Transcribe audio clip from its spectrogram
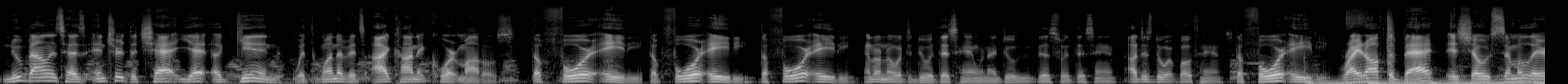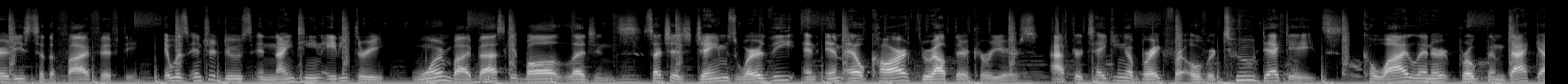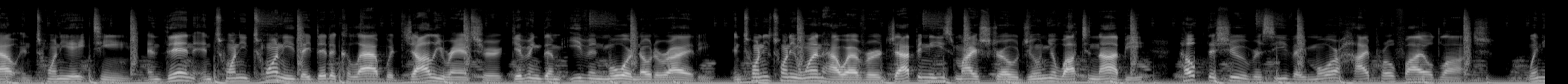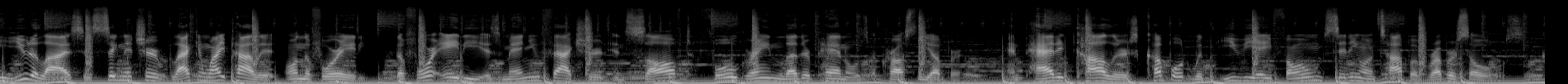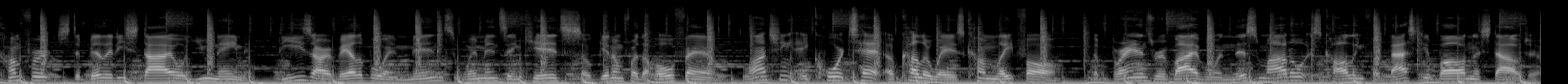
New Balance has entered the chat yet again with one of its iconic court models, the 480. The 480. The 480. I don't know what to do with this hand when I do this with this hand. I'll just do it both hands. The 480. Right off the bat, it shows similarities to the 550. It was introduced in 1983 worn by basketball legends such as James Worthy and ML Carr throughout their careers. After taking a break for over two decades, Kawhi Leonard broke them back out in 2018. And then in 2020, they did a collab with Jolly Rancher, giving them even more notoriety. In 2021, however, Japanese maestro Junya Watanabe helped the shoe receive a more high profile launch when he utilized his signature black and white palette on the 480. The 480 is manufactured in soft, full grain leather panels across the upper, and padded collars coupled with EVA foam sitting on top of rubber soles. Comfort, stability, style, you name it. These are available in men's, women's, and kids, so get them for the whole fam. Launching a quartet of colorways come late fall. The brand's revival in this model is calling for basketball nostalgia.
